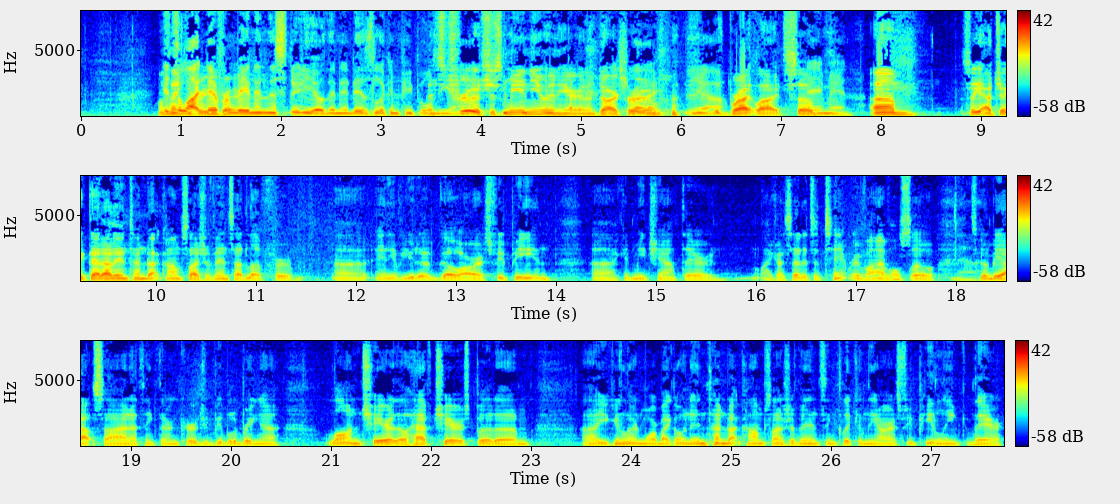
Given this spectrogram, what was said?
Well, it's a lot different being in the studio than it is looking people That's in the true. eye. It's just me and you in here in a dark room right. Yeah. with bright lights. So, Amen. Um, so yeah, check that out. Endtime.com slash events. I'd love for uh, any of you to go RSVP, and uh, I could meet you out there. And like I said, it's a tent revival, so it's going to be outside. I think they're encouraging people to bring a lawn chair. They'll have chairs, but um, uh, you can learn more by going to endtime.com slash events and clicking the RSVP link there.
